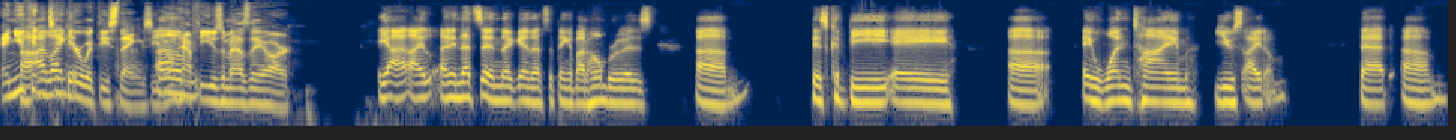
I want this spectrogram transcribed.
and you Uh, can I like tinker it. with these things. You don't have Um, to use them as they are. yeah I, I i mean that's and again that's the thing about homebrew is um this could be a uh a one-time use item that um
